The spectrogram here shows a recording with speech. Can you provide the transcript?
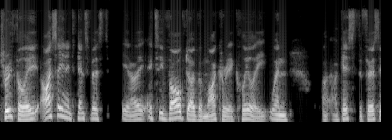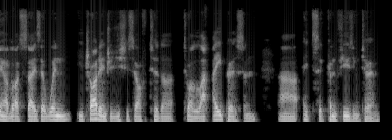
truthfully, I see an intensivist, you know, it's evolved over my career clearly. When I guess the first thing I'd like to say is that when you try to introduce yourself to the to a lay person, uh, it's a confusing term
